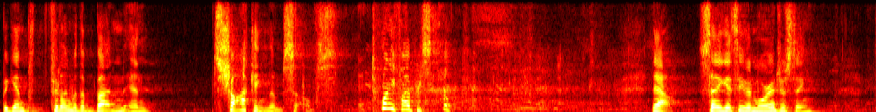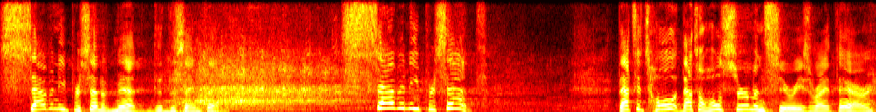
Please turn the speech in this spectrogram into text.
began fiddling with a button and shocking themselves. 25%. Now, study gets even more interesting. 70% of men did the same thing. 70%. That's, its whole, that's a whole sermon series right there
